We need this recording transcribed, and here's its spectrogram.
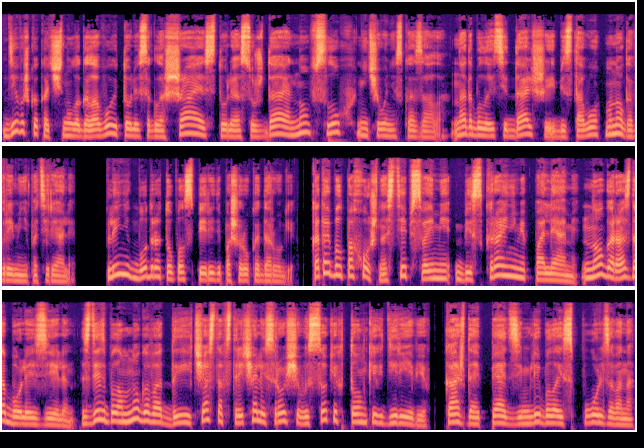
Девушка качнула головой, то ли соглашаясь, то ли осуждая, но вслух ничего не сказала. Надо было идти дальше, и без того много времени потеряли. Пленник бодро топал спереди по широкой дороге. Катай был похож на степь своими бескрайними полями, но гораздо более зелен. Здесь было много воды, часто встречались рощи высоких тонких деревьев. Каждая пять земли была использована,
